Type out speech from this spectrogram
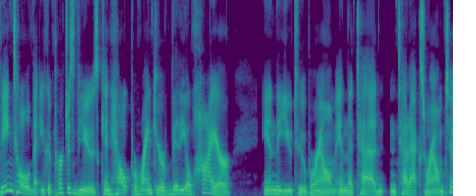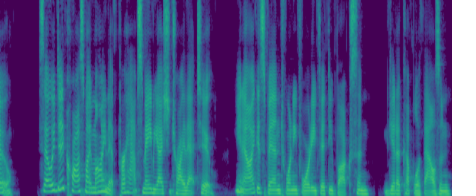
being told that you could purchase views can help rank your video higher in the YouTube realm, in the TED and TEDx realm too. So it did cross my mind that perhaps maybe I should try that too. You know, I could spend 20, 40, 50 bucks and get a couple of thousand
